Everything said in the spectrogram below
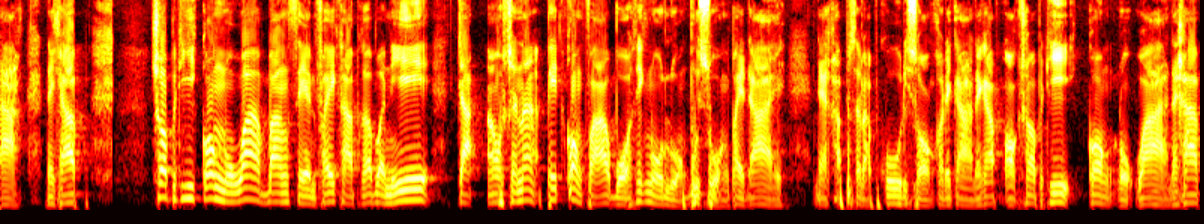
ยากนะครับ ชอบไปที่กล้องโนว่าบางแสนไฟขับครับวันนี้จะเอาชนะเพชรกล้องฟ้าบอเทคโนหลวงผู้สวงไปได้นะครับสำหรับคู่ที่2ของรายการนะครับออกชอบไปที่กล้องโนว่านะครับ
